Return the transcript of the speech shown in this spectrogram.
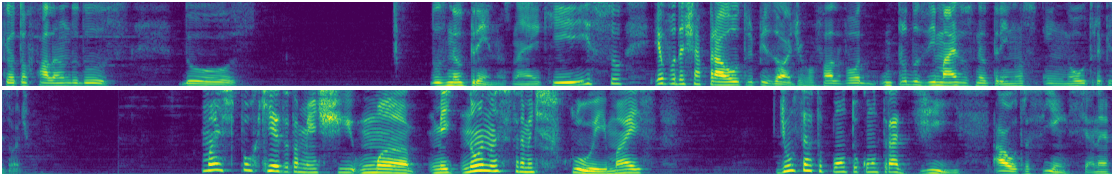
que eu tô falando dos dos dos neutrinos, né? Que isso eu vou deixar para outro episódio. Eu vou falar, vou introduzir mais os neutrinos em outro episódio. Mas por que exatamente uma não necessariamente exclui, mas de um certo ponto contradiz a outra ciência, né?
